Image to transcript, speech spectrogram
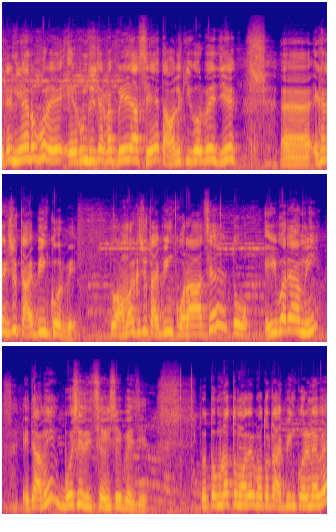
এটা নেওয়ার পরে এরকম যদি একটা পেজ আসে, তাহলে কি করবে যে এখানে কিছু টাইপিং করবে। তো আমার কিছু টাইপিং করা আছে, তো এইবারে আমি, এটা আমি বসে দিচ্ছি আমি সেই পেজে তো তোমরা তোমাদের মতো টাইপিং করে নেবে।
